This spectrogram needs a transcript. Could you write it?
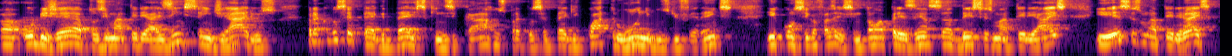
uh, objetos e materiais incendiários para que você pegue 10, 15 carros, para que você pegue quatro ônibus diferentes e consiga fazer isso. Então, a presença desses materiais e esses materiais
